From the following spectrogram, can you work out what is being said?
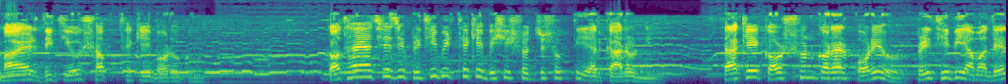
মায়ের দ্বিতীয় সব থেকে বড় গুণ। কথায় আছে যে পৃথিবীর থেকে বেশি সহ্য শক্তি আর কারণ নেই। তাকে কর্ষণ করার পরেও পৃথিবী আমাদের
